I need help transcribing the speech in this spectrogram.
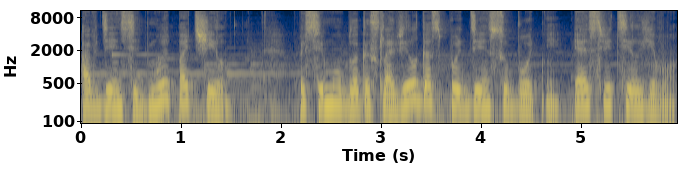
а в день седьмой почил. Посему благословил Господь день субботний и осветил его».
